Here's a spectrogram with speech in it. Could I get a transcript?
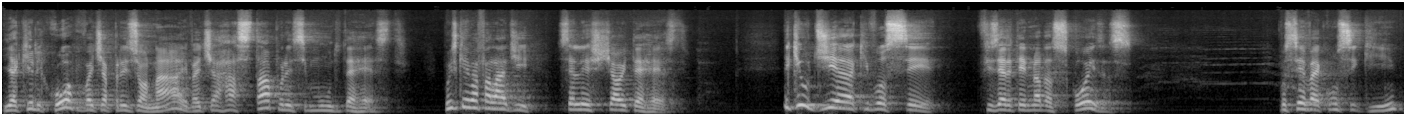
E aquele corpo vai te aprisionar e vai te arrastar por esse mundo terrestre. Por isso que ele vai falar de celestial e terrestre. E que o dia que você fizer determinadas coisas, você vai conseguir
